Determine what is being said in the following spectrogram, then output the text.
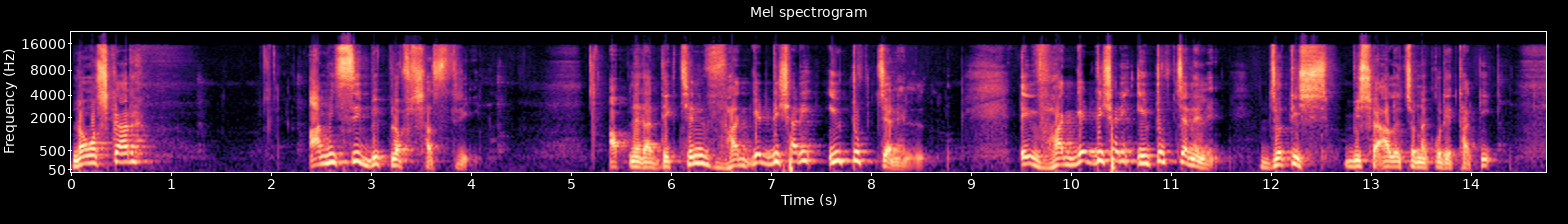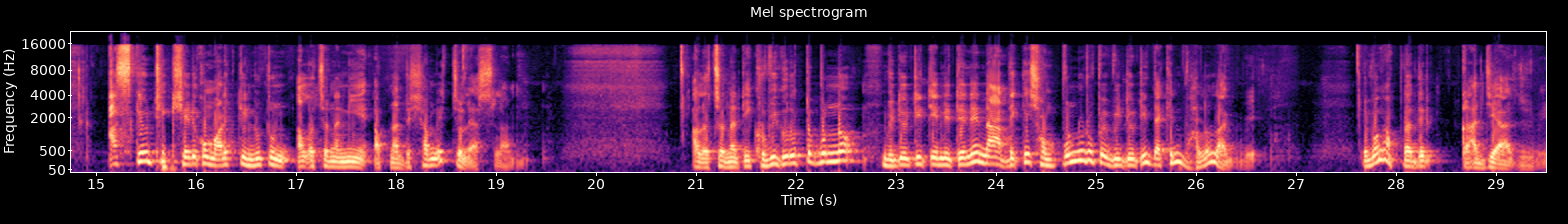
নমস্কার, আমি শ্রী বিপ্লব শাস্ত্রী। আপনারা দেখছেন ভাগ্যের দিশারি ইউটিউব চ্যানেল। এই ভাগ্যের দিশারি ইউটিউব চ্যানেলে জ্যোতিষ বিষয়ে আলোচনা করে থাকি। আজকেও ঠিক সেরকম আরেকটি নতুন আলোচনা নিয়ে আপনাদের সামনে চলে আসলাম। আলোচনাটি খুবই গুরুত্বপূর্ণ। ভিডিওটি টেনে টেনে না দেখে সম্পূর্ণরূপে ভিডিওটি দেখেন ভালো লাগবে এবং আপনাদের কাজে আসবে।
